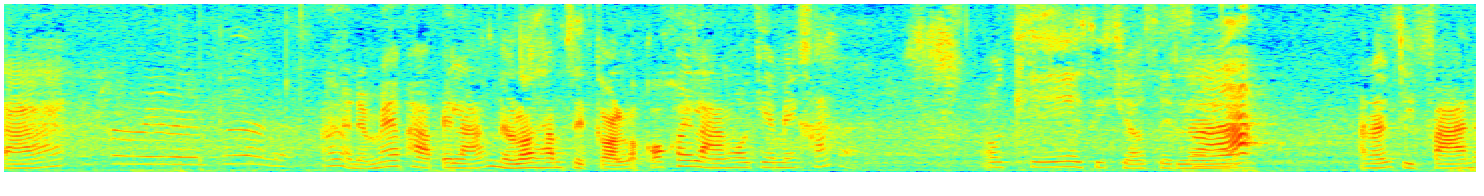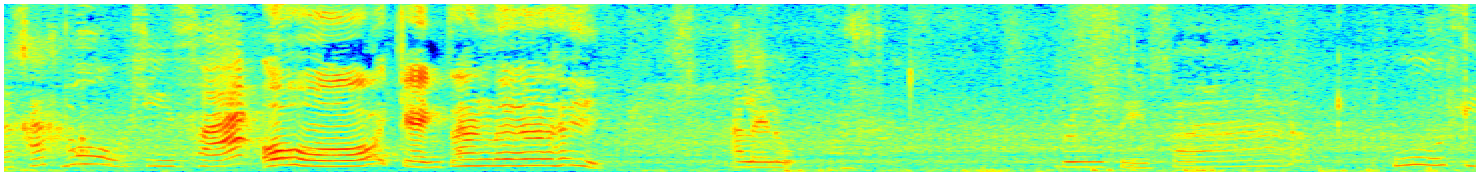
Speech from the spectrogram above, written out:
จ้าทำไมมันเปื้อนอะอ่าเดี๋ยวแม่พาไปล้าง เดี๋ยวเราทำเสร็จก่อนแล้วก็ค่อยล้างโอเคไหมคะค่ะโอเค สีเขียวเสร็จแล้ฟ้าวอันนั้นสีฟ้านะคะบูสีฟ้า โอ้โห เก่งจังเลย อะไรลูกบลูสีฟ้าบูสี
